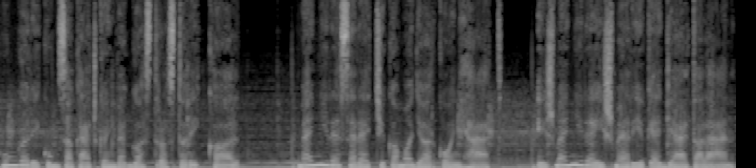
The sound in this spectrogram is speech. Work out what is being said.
Hungarikum szakácskönyvek gasztrosztorikkal. Mennyire szeretjük a magyar konyhát? És mennyire ismerjük egyáltalán.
